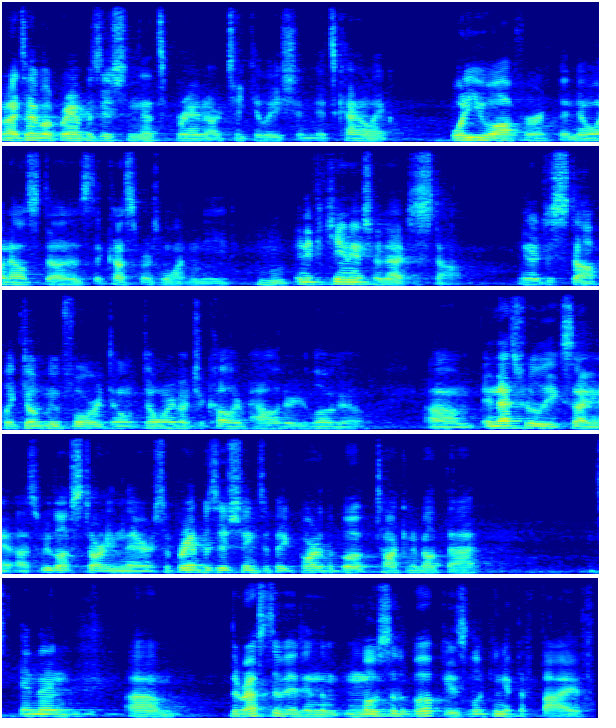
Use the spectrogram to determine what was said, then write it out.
when I talk about brand positioning, that's brand articulation. It's kind of like, what do you offer that no one else does that customers want and need? And if you can't answer that, just stop. You know, just stop. Like, don't move forward. Don't don't worry about your color palette or your logo. Um, and that's really exciting to us. We love starting there. So brand positioning is a big part of the book, talking about that. And then um, the rest of it, and most of the book, is looking at the five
